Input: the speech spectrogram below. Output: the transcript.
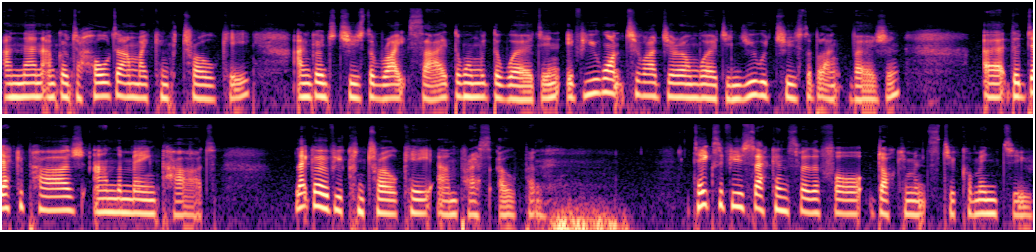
and then I'm going to hold down my control key. I'm going to choose the right side the one with the wording. If you want to add your own wording you would choose the blank version. Uh, the decoupage and the main card. Let go of your control key and press open. It takes a few seconds for the four documents to come into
